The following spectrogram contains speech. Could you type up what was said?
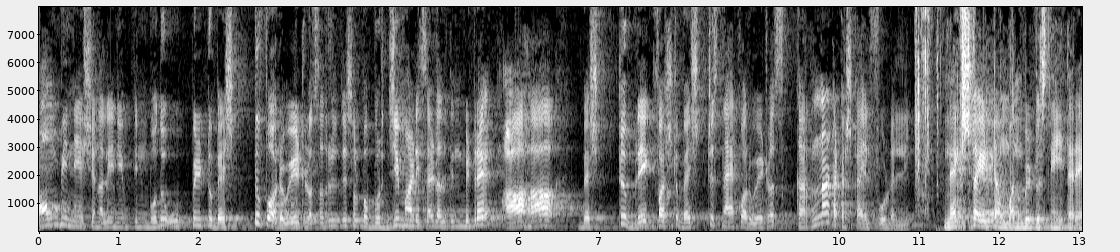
ಕಾಂಬಿನೇಷನ್ ಅಲ್ಲಿ ನೀವು ತಿನ್ಬೋದು. Uppittu best for weight loss ಅದ್ರ ಜೊತೆ ಸ್ವಲ್ಪ ಬುರ್ಜಿ ಮಾಡಿ ಸೈಡಲ್ಲಿ ತಿಂದ್ಬಿಟ್ರೆ, ಆಹಾ best breakfast best snack for weight loss Karnataka style ಫುಡಲ್ಲಿ ನೆಕ್ಸ್ಟ್ ಐಟಮ್ ಬಂದ್ಬಿಟ್ಟು ಸ್ನೇಹಿತರೆ,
